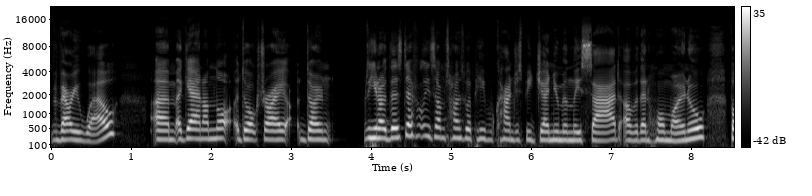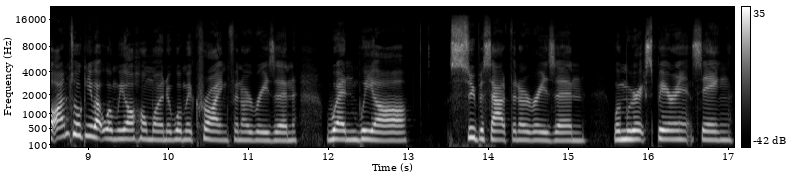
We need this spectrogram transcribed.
very well. Um again, I'm not a doctor. I don't you know, there's definitely sometimes where people can just be genuinely sad other than hormonal. But I'm talking about when we are hormonal, when we're crying for no reason, when we are super sad for no reason, when we're experiencing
